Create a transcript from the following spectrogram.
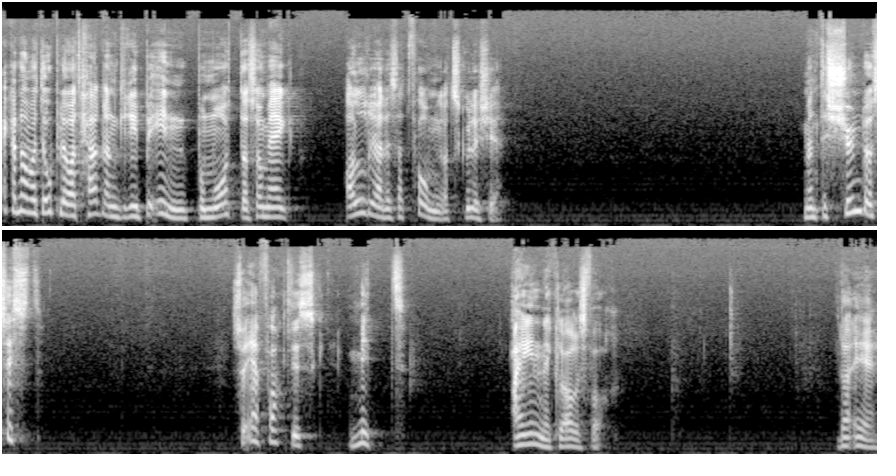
Jeg kan av og til oppleve at Herren griper inn på måter som jeg aldri hadde sett for meg at skulle skje. Men til sjuende og sist så er faktisk mitt ene klare svar Det er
